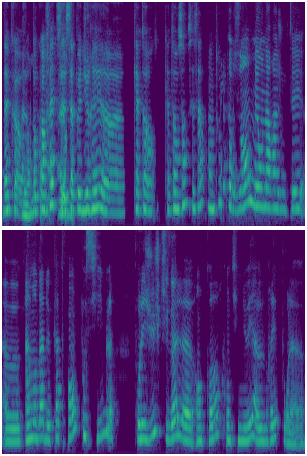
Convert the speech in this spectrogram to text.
D'accord. Donc en fait, ça, peut durer 14, euh, 14 ans, c'est ça en tout? 14 ans, mais on a rajouté euh, un mandat de 4 ans possible pour les juges qui veulent euh, encore continuer à œuvrer pour, la,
